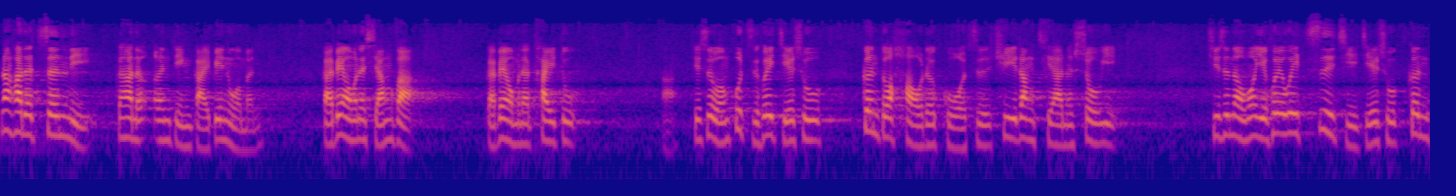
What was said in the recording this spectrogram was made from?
让他的真理跟他的恩典改变我们，改变我们的想法，改变我们的态度。啊，其实我们不只会结出更多好的果子，去让其他人受益。其实呢，我们也会为自己结出更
